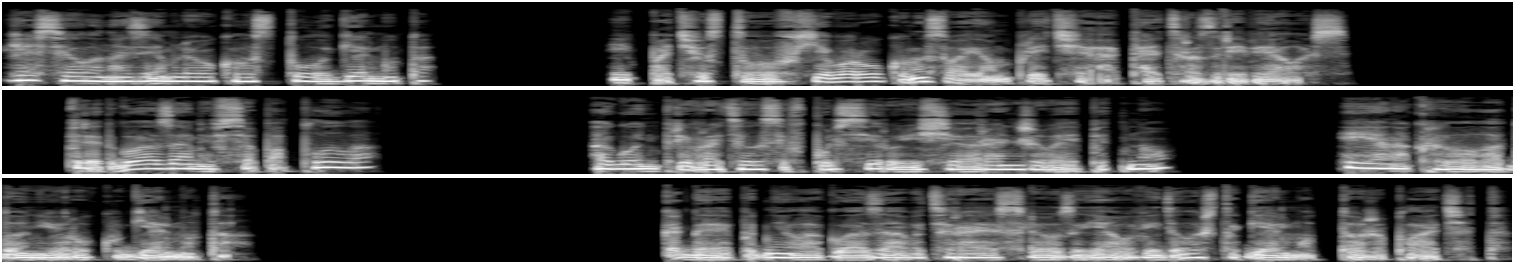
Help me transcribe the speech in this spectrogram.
Я села на землю около стула Гельмута и, почувствовав его руку на своем плече, опять разревелась. Перед глазами все поплыло, огонь превратился в пульсирующее оранжевое пятно, и я накрыла ладонью руку Гельмута. Когда я подняла глаза, вытирая слезы, я увидела, что Гельмут тоже плачет.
